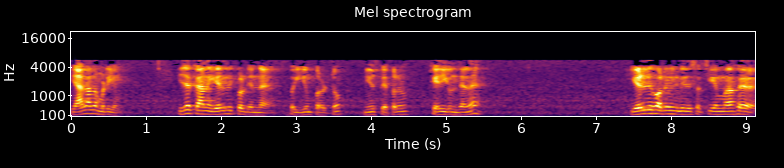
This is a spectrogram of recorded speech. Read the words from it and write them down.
யாரால முடியும்? இதற்கான எழுதிக்கொள் என்ன? பொய்யும் பொருட்டும் நியூஸ் பேப்பரும் செய்திகளும் தானே? எழுதுகோளின் மீது சத்தியமாக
